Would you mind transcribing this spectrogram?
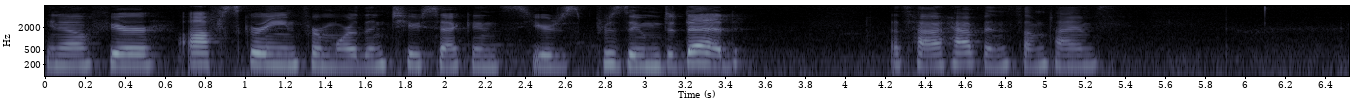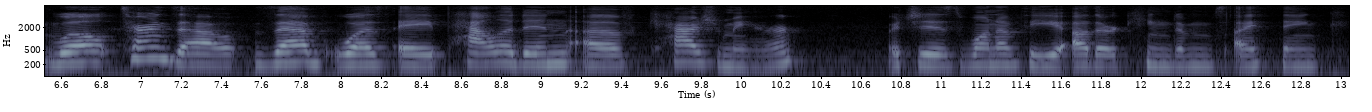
You know, if you're off screen for more than two seconds, you're just presumed dead. That's how it happens sometimes. Well, turns out Zeb was a paladin of Kashmir, which is one of the other kingdoms, I think,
